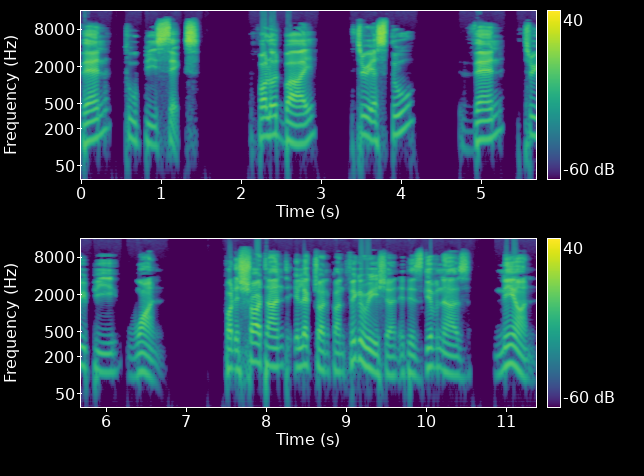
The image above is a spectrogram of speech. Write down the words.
then 2p6, followed by 3s2, then 3p1. For the shorthand electron configuration, it is given as neon,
